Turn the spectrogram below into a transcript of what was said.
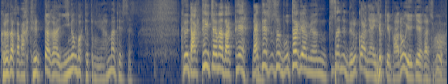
그러다가 막 듣다가 이명박 대통령이 한마디 했어요. 그 낙태 있잖아 낙태 낙태 수술 못하게 하면 출산율 늘을 거 아니야 이렇게 바로 얘기해가지고 아,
